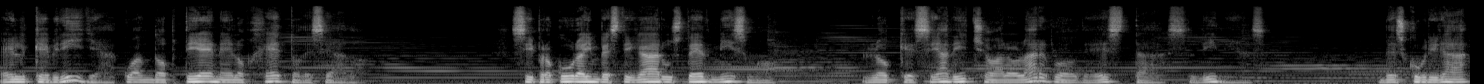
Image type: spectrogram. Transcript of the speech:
el que brilla cuando obtiene el objeto deseado si procura investigar usted mismo lo que se ha dicho a lo largo de estas líneas, descubrirá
